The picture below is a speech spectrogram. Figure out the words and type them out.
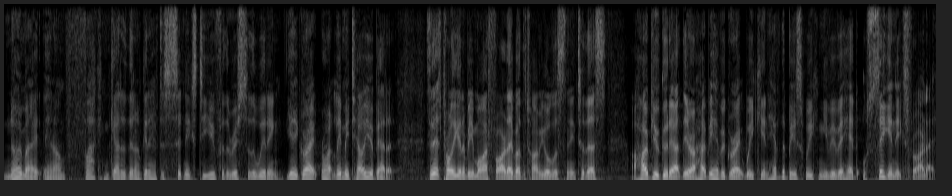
No, mate, and I'm fucking gutted that I'm going to have to sit next to you for the rest of the wedding. Yeah, great. Right, let me tell you about it. So that's probably going to be my Friday by the time you're listening to this. I hope you're good out there. I hope you have a great weekend. Have the best weekend you've ever had. We'll see you next Friday.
